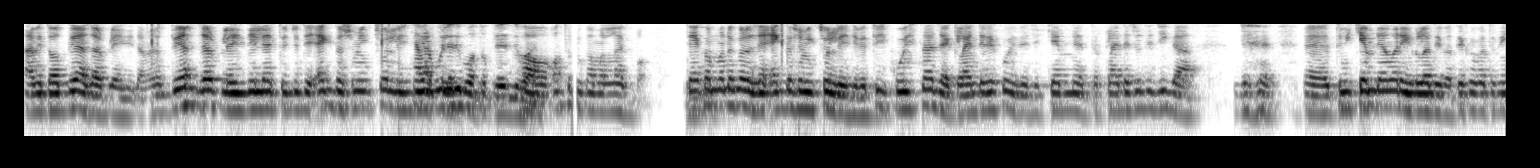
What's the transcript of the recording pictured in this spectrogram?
আমি দশ দুই হাজার প্লেস দিতাম। মানে দুই হাজার প্লেস দিলে তুই যদি এক দশমিক চল্লিশ হ্যাঁ বলে দিব অত প্লেস দিব হ্যাঁ, অতটুকু আমার লাগবে। তো এখন মনে করো যে এক দশমিক চল্লিশ দিবে। তুই কইস না যে ক্লায়েন্টের কইবে যে কেমনে? তোর ক্লায়েন্টে যদি জিগা যে তুমি কেমনে আমার এগুলা দিবা? তুই কইবা তুমি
